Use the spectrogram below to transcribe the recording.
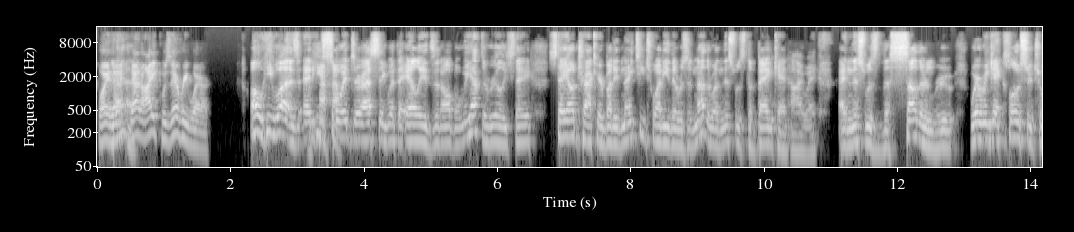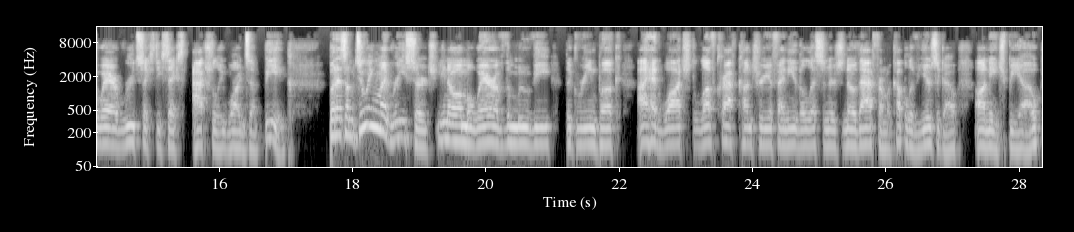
Boy, that, yeah. that Ike was everywhere. Oh, he was, and he's so interesting with the aliens and all. But we have to really stay stay on track here. But in 1920, there was another one. This was the Bankhead Highway, and this was the southern route where we get closer to where Route 66 actually winds up being. But as I'm doing my research, you know, I'm aware of the movie, The Green Book. I had watched Lovecraft Country, if any of the listeners know that from a couple of years ago on HBO.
